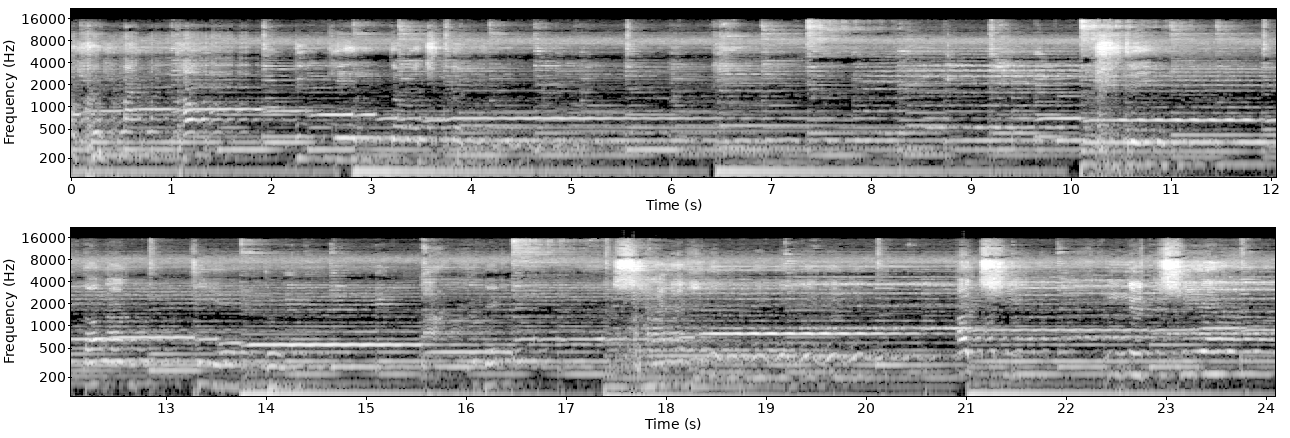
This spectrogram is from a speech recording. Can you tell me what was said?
조금만 더 늦게 떠나주면 그대 떠난 뒤에도 나 그대를 사랑하니 아침 늦지야.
